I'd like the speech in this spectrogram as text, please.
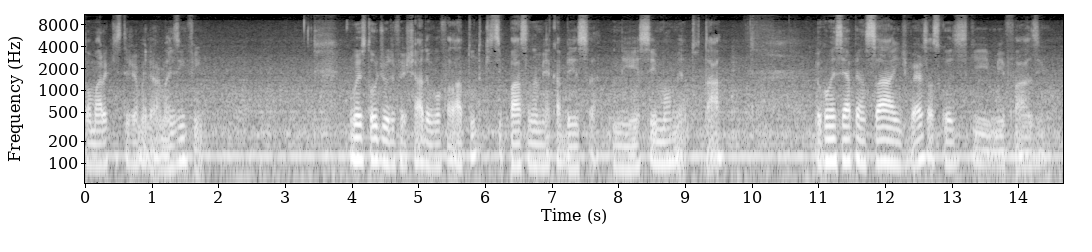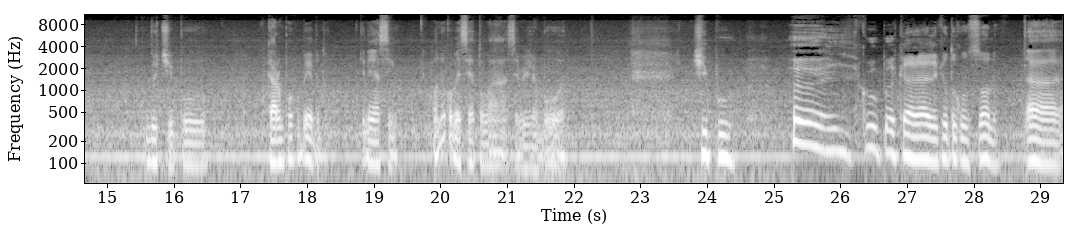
Tomara que esteja melhor, mas enfim. Como eu estou de olho fechado, eu vou falar tudo que se passa na minha cabeça nesse momento, tá? Eu comecei a pensar em diversas coisas que me fazem do tipo ficar um pouco bêbado. Que nem assim. Quando eu comecei a tomar cerveja boa, tipo. Ai, desculpa, caralho, que eu tô com sono. Uh,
